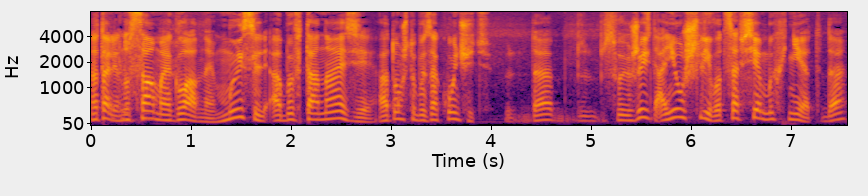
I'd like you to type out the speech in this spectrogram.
Наталья, но самое главное, мысль об эвтаназии, о том, чтобы закончить да, свою жизнь, они ушли, вот совсем их нет, да?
